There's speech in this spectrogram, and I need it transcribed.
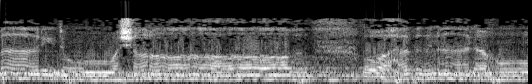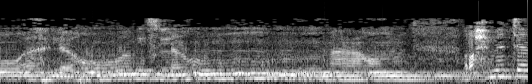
بارد وشراب. وهبنا له أهله ومثلهم معهم. رحمة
